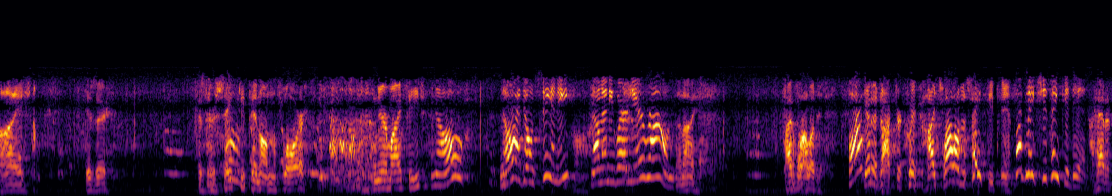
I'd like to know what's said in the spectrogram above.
I. Is there. Is there a safety pin on the floor? Near my feet? No. No, I don't see any. Ah. Not anywhere near round. Then I. I swallowed it. What? Get a doctor quick. I swallowed a safety pin. What makes you think you did? I had it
